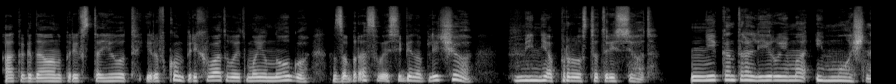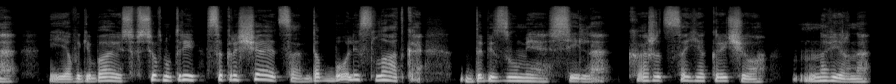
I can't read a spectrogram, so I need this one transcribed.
А когда он привстает и рывком перехватывает мою ногу, забрасывая себе на плечо, меня просто трясет. Неконтролируемо и мощно. Я выгибаюсь, все внутри сокращается, до боли сладко, до безумия сильно. Кажется, я кричу. Наверное.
